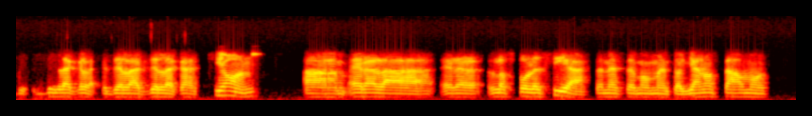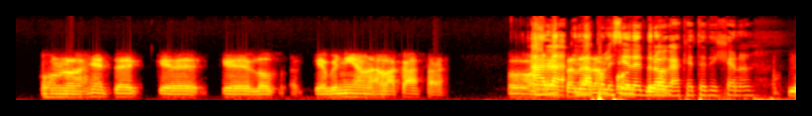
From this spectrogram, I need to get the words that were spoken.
de la, de la delegación, um, era la era los policías en este momento. Ya no estábamos con la gente que que los que venían a la casa. So, A la, policía de policías- droga que te dijeron. Sí,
